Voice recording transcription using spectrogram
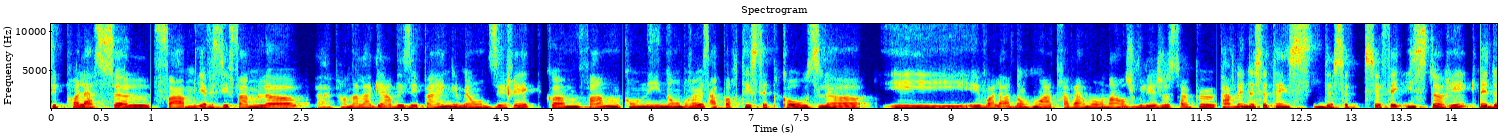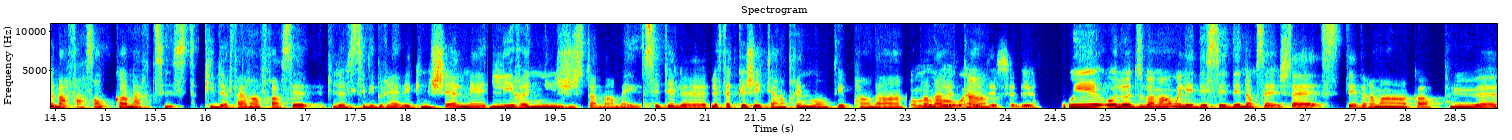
c'est pas la seule femme. Il y avait ces femmes-là euh, pendant la guerre des épingles, mais on dirait comme femme qu'on est nombreuses à porter cette cause-là. Et, voilà, donc moi, à travers mon art, je voulais juste un peu parler de, cette, de ce, fait historique, mais de ma façon comme artiste, puis de le faire en français, puis de le célébrer avec Michel. Mais l'ironie, justement, ben, c'était le, le, fait que j'étais en train de monter pendant, pendant le temps. Oui, au du moment où il est décédé, donc c'était vraiment encore plus euh,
